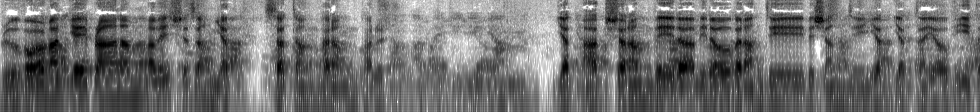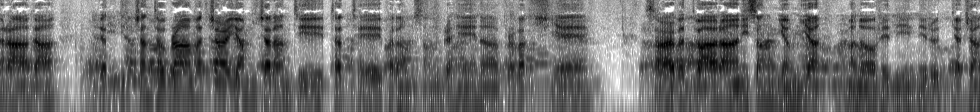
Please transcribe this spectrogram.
भ्रुवो मध्ये प्राणम् भविष्यसम् यत् स तम्भरम् यत् अक्षरं वेदविरो वरन्ति विशन्ति यद्यत्तयो वीतरागा यत् इच्छन्तु ब्राह्मचर्यम् चरन्ति तत्थे परं सङ्ग्रहेण प्रवक्ष्ये सर्वद्वाराणि संयम्य मनोहृदि निरुद्य च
